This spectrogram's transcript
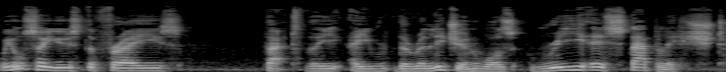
We also used the phrase that the, a, the religion was re established.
